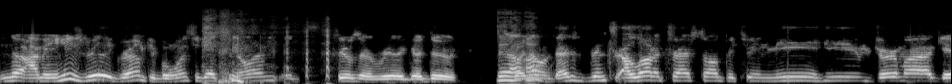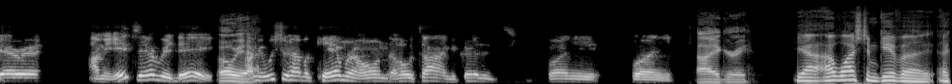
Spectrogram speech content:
no, I mean he's really grumpy, but once you get to know him, it feels a really good dude. Dude, But I'll- no, there's been tr- a lot of trash talk between me, him, Jerma, Garrett. I mean, it's every day. Oh yeah, I mean, we should have a camera on the whole time because it's funny, funny. I agree. Yeah, I watched him give a, a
